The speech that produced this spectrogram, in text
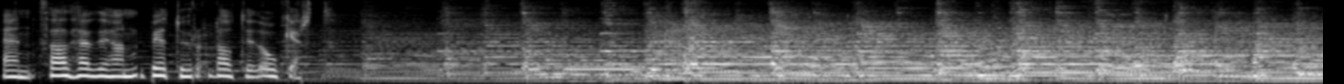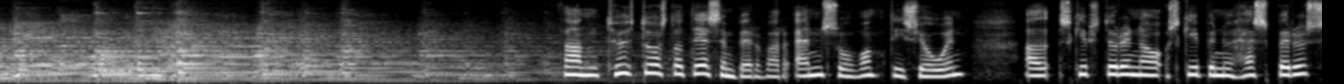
En það hefði hann betur látið ógert. Þann 20. desember var enn svo vond í sjóin að skipstjórin á skipinu Hesperus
